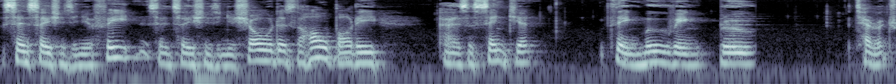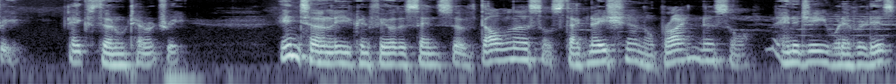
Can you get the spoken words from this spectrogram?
the sensations in your feet, the sensations in your shoulders, the whole body as a sentient thing moving through territory, external territory. Internally, you can feel the sense of dullness or stagnation or brightness or energy, whatever it is.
